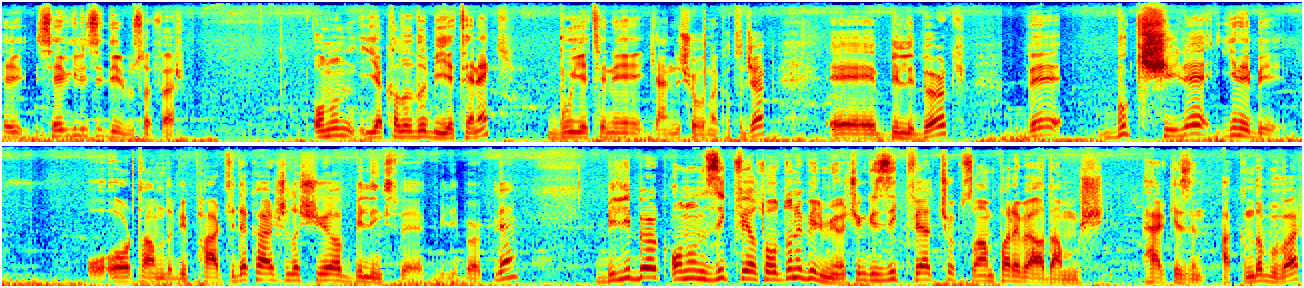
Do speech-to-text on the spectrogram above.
sev- sevgilisi değil bu sefer. Onun yakaladığı bir yetenek. Bu yeteneği kendi şovuna katacak. E, Billy Burke ve bu kişiyle yine bir ortamda bir partide karşılaşıyor Billings ve Billy Burke'le. Billy Burke onun Ziegfeld olduğunu bilmiyor. Çünkü Ziegfeld çok zampara bir adammış. Herkesin aklında bu var.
